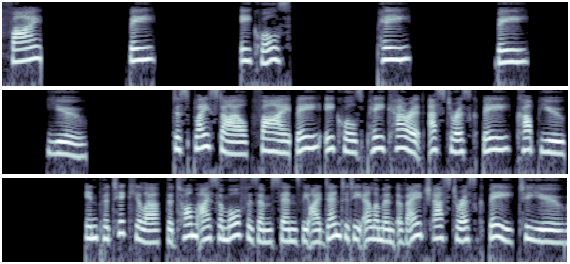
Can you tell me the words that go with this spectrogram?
phi b equals P B U display style phi b equals p caret asterisk b cup u in particular, the Thom isomorphism sends the identity element of H b to U.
